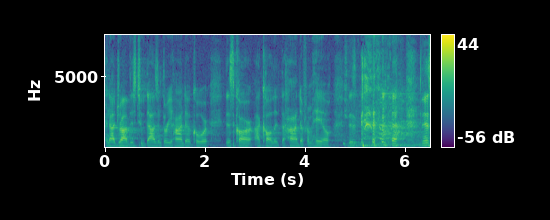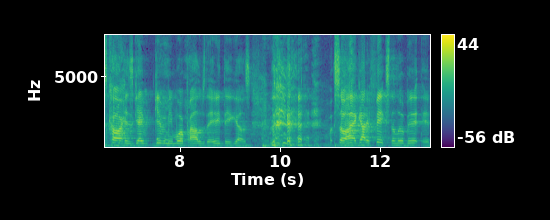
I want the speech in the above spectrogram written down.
And I drive this 2003 Honda Accord. This car, I call it the Honda from hell. This, this car has gave, given me more problems than anything else. so I got it fixed a little bit, and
